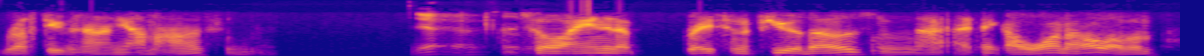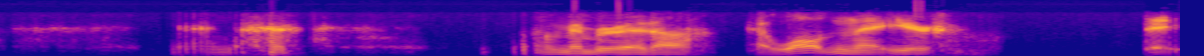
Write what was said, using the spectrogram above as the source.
Rusty was on Yamahas, and Yeah. totally. so I ended up racing a few of those, and I, I think I won all of them. And I remember at uh, at Walton that year, they,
